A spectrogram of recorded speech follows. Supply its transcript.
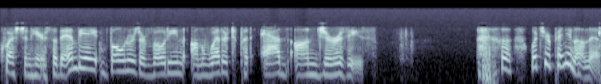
question here. So the NBA voters are voting on whether to put ads on jerseys. What's your opinion on this?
